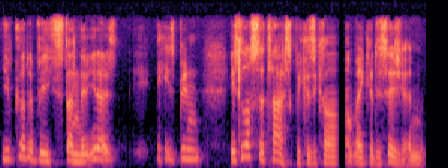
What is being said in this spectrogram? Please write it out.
you've got to be standing. You know, he's been he's lost the task because he can't make a decision,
